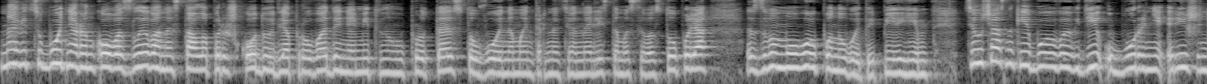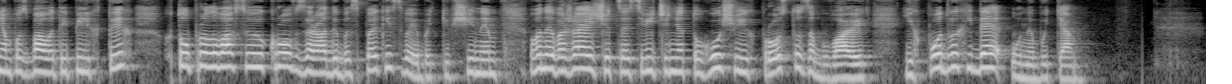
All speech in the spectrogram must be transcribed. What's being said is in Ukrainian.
Навіть суботня ранкова злива не стала перешкодою для проведення мітингу протесту воїнами-інтернаціоналістами Севастополя з вимогою поновити пільги. Ці учасники бойових дій обурені рішенням позбавити пільг тих, хто проливав свою кров заради безпеки своєї батьківщини. Вони вважають, що це свідчення того, що їх просто забувають. Їх подвиг йде у небуття.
